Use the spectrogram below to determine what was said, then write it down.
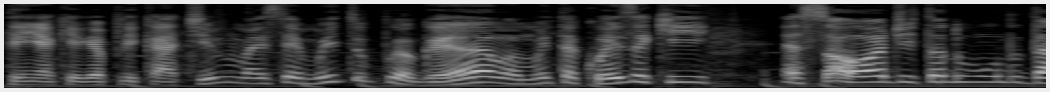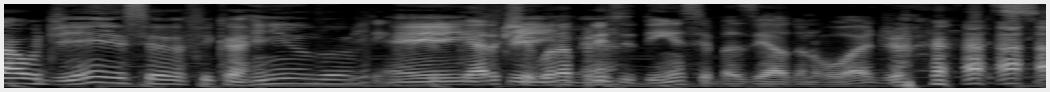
Tem aquele aplicativo, mas tem muito programa, muita coisa que é só ódio e todo mundo dá audiência, fica rindo. Tem um cara que chegou na né? presidência baseado no ódio. Sim,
